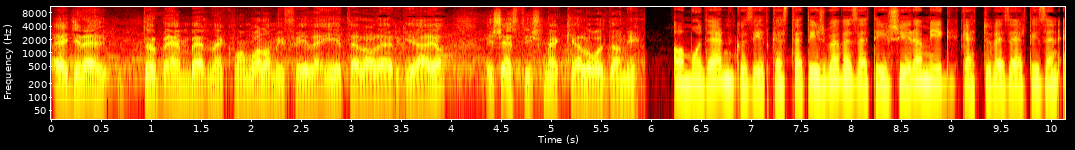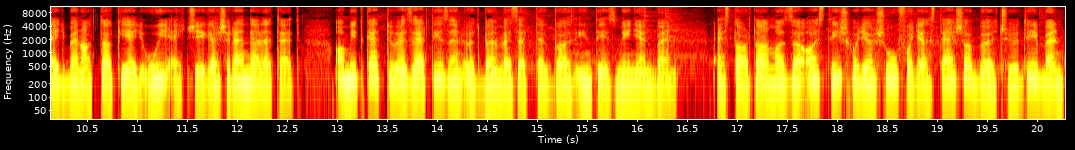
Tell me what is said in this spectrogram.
egyre több embernek van valamiféle ételallergiája, és ezt is meg kell oldani. A modern közétkeztetés bevezetésére még 2011-ben adta ki egy új egységes rendeletet, amit 2015-ben vezettek be az intézményekben. Ez tartalmazza azt is, hogy a sófogyasztás a bölcsődében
